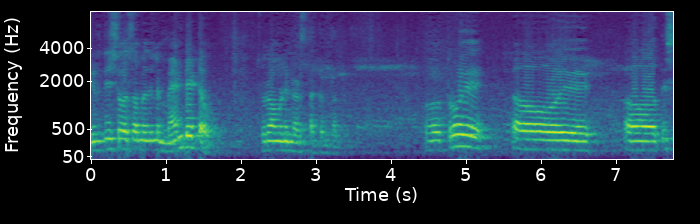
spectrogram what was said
ನಿರ್ದಿಷ್ಟವಾದ ಸಮಯದಲ್ಲಿ ಮ್ಯಾಂಡೇಟ್ ಅವು ಚುನಾವಣೆ ನಡೆಸ್ತಕ್ಕಂಥದ್ದು. Through a this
